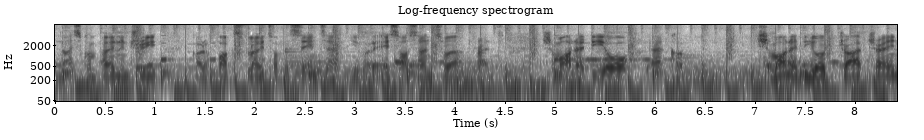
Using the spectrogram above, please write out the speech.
Nice componentry. Got a Fox float on the center. You've got an SR Suntour up front. Shimano Deore. Shimano Deore drivetrain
